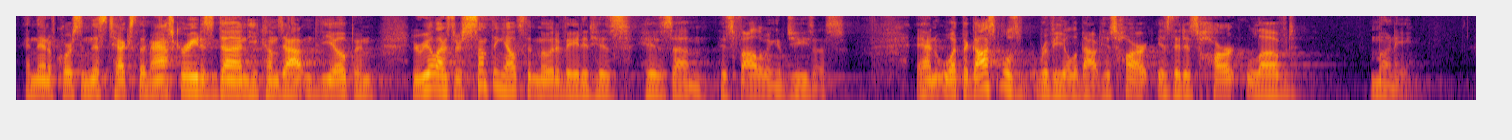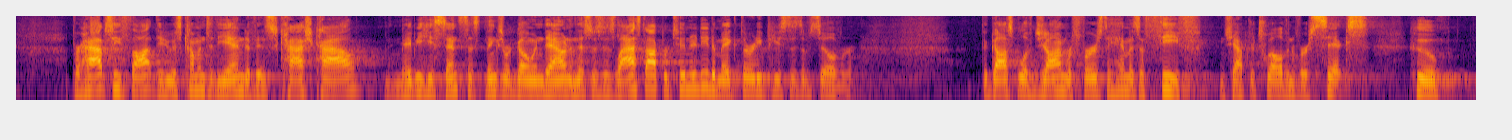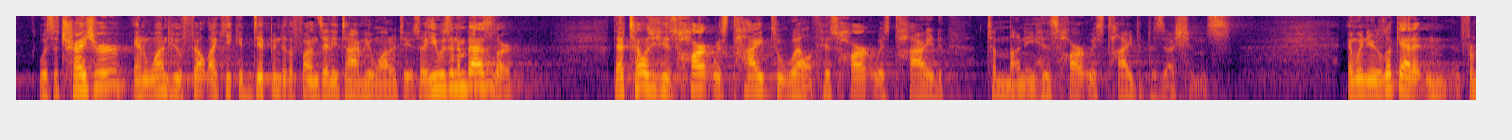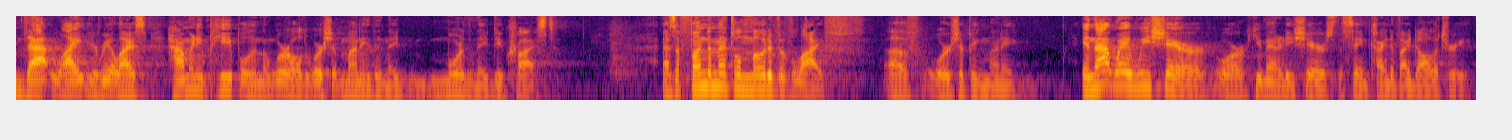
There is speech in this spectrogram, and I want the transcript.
and then, of course, in this text, the masquerade is done. He comes out into the open. You realize there's something else that motivated his, his, um, his following of Jesus. And what the Gospels reveal about his heart is that his heart loved money. Perhaps he thought that he was coming to the end of his cash cow. Maybe he sensed that things were going down and this was his last opportunity to make 30 pieces of silver. The Gospel of John refers to him as a thief in chapter 12 and verse 6, who was a treasurer and one who felt like he could dip into the funds anytime he wanted to. So he was an embezzler. That tells you his heart was tied to wealth, his heart was tied to money, his heart was tied to possessions. And when you look at it from that light, you realize how many people in the world worship money than they, more than they do Christ. As a fundamental motive of life, of worshiping money. In that way, we share, or humanity shares, the same kind of idolatry.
